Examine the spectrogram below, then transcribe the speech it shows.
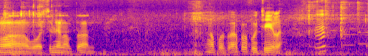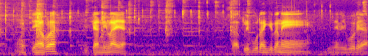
Wah, bocilnya nonton Apa apa bocil? Hah? Bocil apa? Ikan nila ya? Saat liburan kita nih Ini libur ya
